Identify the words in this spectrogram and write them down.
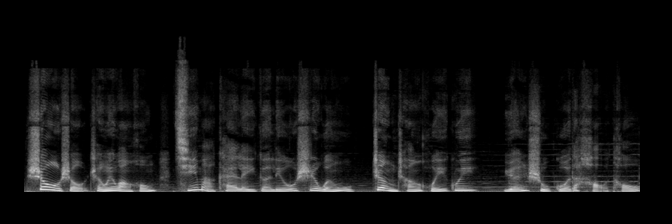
兽首成为网红，起码开了一个流失文物正常回归原属国的好头。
